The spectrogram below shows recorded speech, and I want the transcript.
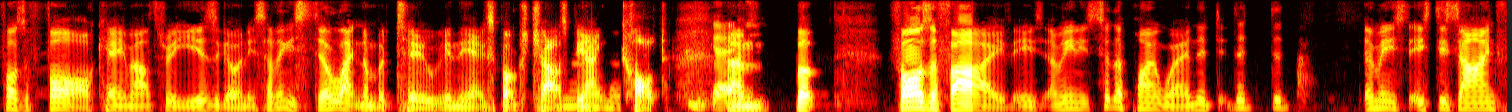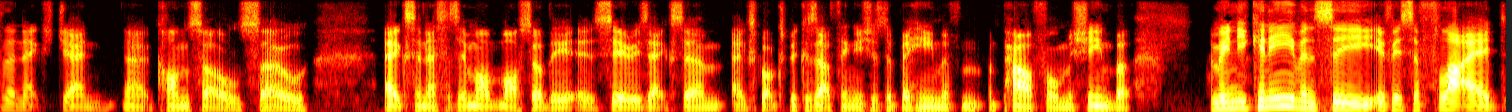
Forza 4 came out three years ago, and it's, I think it's still like number two in the Xbox charts behind Mm. COD. Um, but Forza 5 is, I mean, it's to the point where, and the, the, the, I mean, it's, it's designed for the next gen uh, consoles. So X and S, I say more, more so the uh, Series X um, Xbox, because that thing is just a behemoth a powerful machine. But I mean, you can even see if it's a flathead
